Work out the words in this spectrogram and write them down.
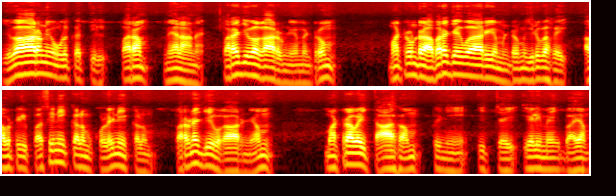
ஜீவகாருண்ய ஒழுக்கத்தில் பரம் மேலான பரஜீவகாருண்யம் என்றும் மற்றொன்று அபரஜீவகாரியம் என்றும் இருவகை அவற்றில் பசி நீக்கலும் கொலை நீக்கலும் பரணஜீவகாரண்யம் மற்றவை தாகம் பிணி இச்சை எளிமை பயம்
